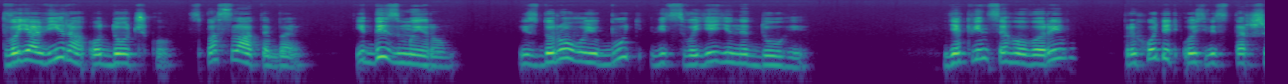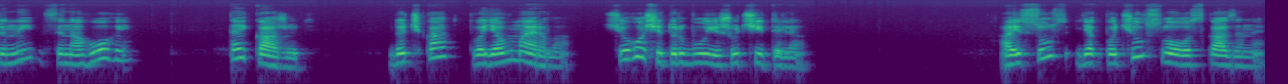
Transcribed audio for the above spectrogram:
Твоя віра, о дочко, спасла тебе. Іди з миром, і здоровою будь від своєї недуги. Як він це говорив, приходять ось від старшини синагоги та й кажуть Дочка твоя вмерла, чого ще турбуєш учителя? А Ісус, як почув слово сказане,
